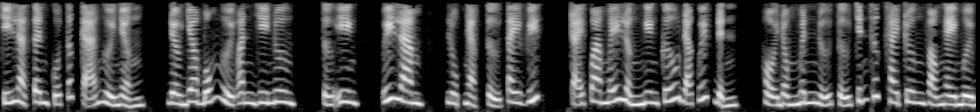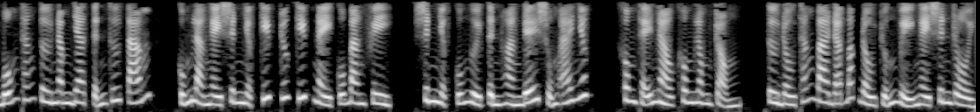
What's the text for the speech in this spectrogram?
chỉ là tên của tất cả người nhận, đều do bốn người anh di nương, tự yên, úy lam, lục ngạc tự tay viết, trải qua mấy lần nghiên cứu đã quyết định, Hội đồng minh nữ tử chính thức khai trương vào ngày 14 tháng 4 năm gia tỉnh thứ 8, cũng là ngày sinh nhật kiếp trước kiếp này của Ban Phi, sinh nhật của người tình hoàng đế sủng ái nhất, không thể nào không long trọng, từ đầu tháng 3 đã bắt đầu chuẩn bị ngày sinh rồi,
